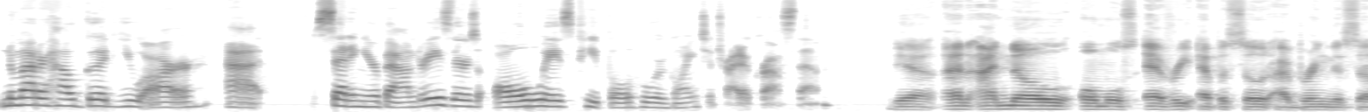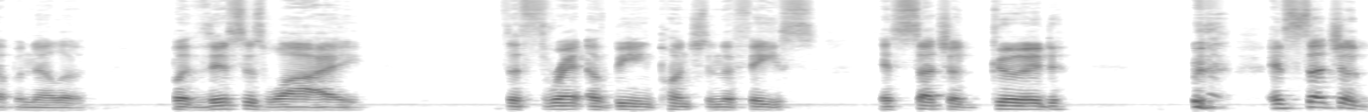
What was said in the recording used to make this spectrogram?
no matter how good you are at setting your boundaries, there's always people who are going to try to cross them. Yeah. And I know almost every episode I bring this up, Anela, but this is why the threat of being punched in the face is such a good it's such a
